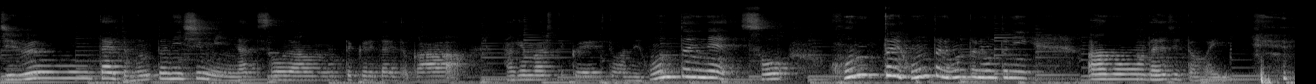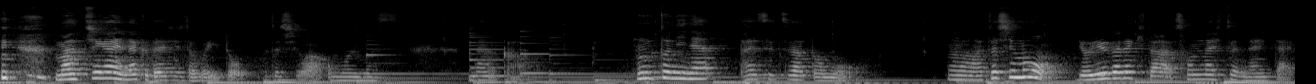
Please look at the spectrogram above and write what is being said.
自分に対して本当に親身になって相談を乗ってくれたりとか励ましてくれる人はね本当にねそう本当に本当に本当に本当にあの大事にした方がいい 間違いなく大事にした方がいいと私は思いますなんか本当にね大切だと思う。もう私も余裕ができたらそんな人になりたい。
